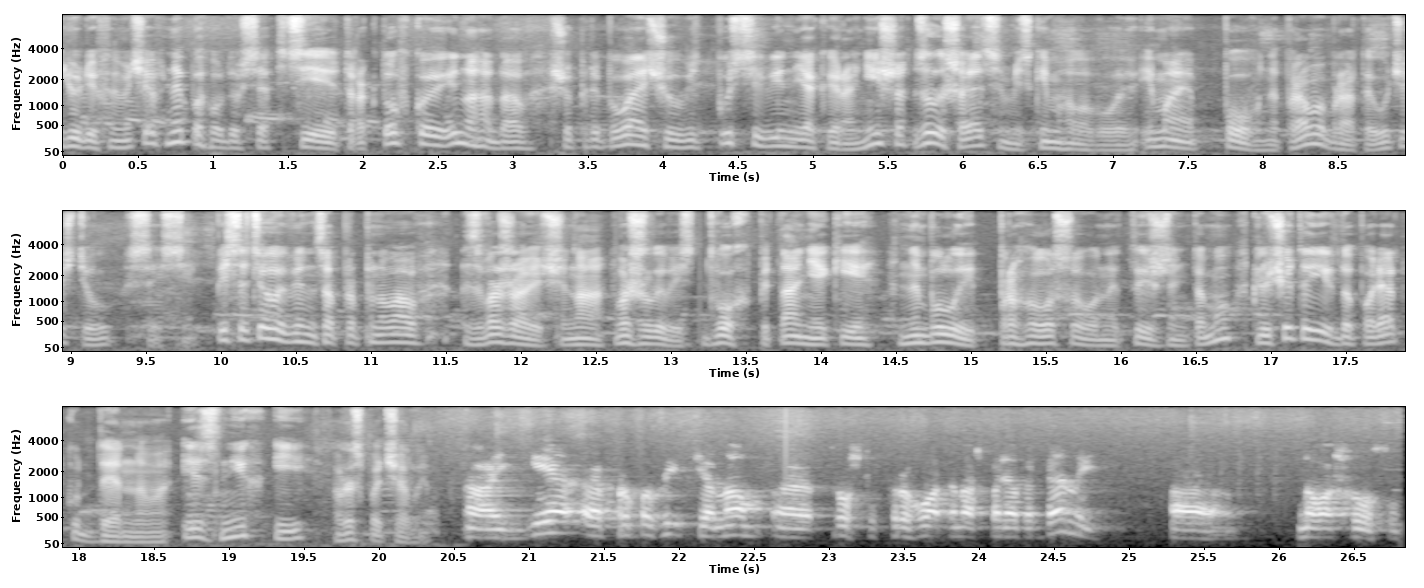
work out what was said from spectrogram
Юрій Фомічев не погодився з цією трактовкою і нагадав, що перебуваючи у відпустці, він, як і раніше, залишається міським головою і має повне право брати участь у сесії. Після цього він запропонував, зважаючи на важливість двох питань, які не були проголосовані тиждень тому, включити їх до порядку денного, і з них і розпочали. А, Є е, пропозиція нам е, трошки скоригувати наш порядок денний е, на ваш розсуд.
